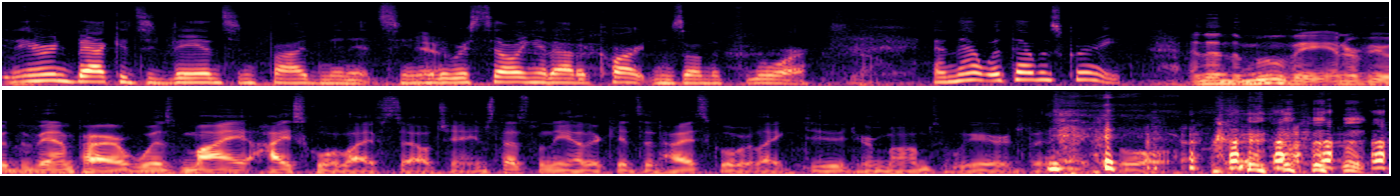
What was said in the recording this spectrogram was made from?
And Aaron Beckett's advance in five minutes. You know, Yeah. they were selling it out of cartons on the floor. Yeah. And that, that was great. And then the mm-hmm. movie Interview with the Vampire was my high school lifestyle change. That's when the other kids at high school were like, "Dude, your mom's weird, but like cool."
